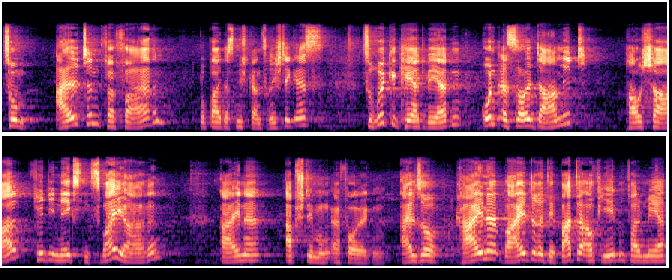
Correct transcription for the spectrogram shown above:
zum alten Verfahren, wobei das nicht ganz richtig ist, zurückgekehrt werden, und es soll damit pauschal für die nächsten zwei Jahre eine Abstimmung erfolgen. Also keine weitere Debatte auf jeden Fall mehr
